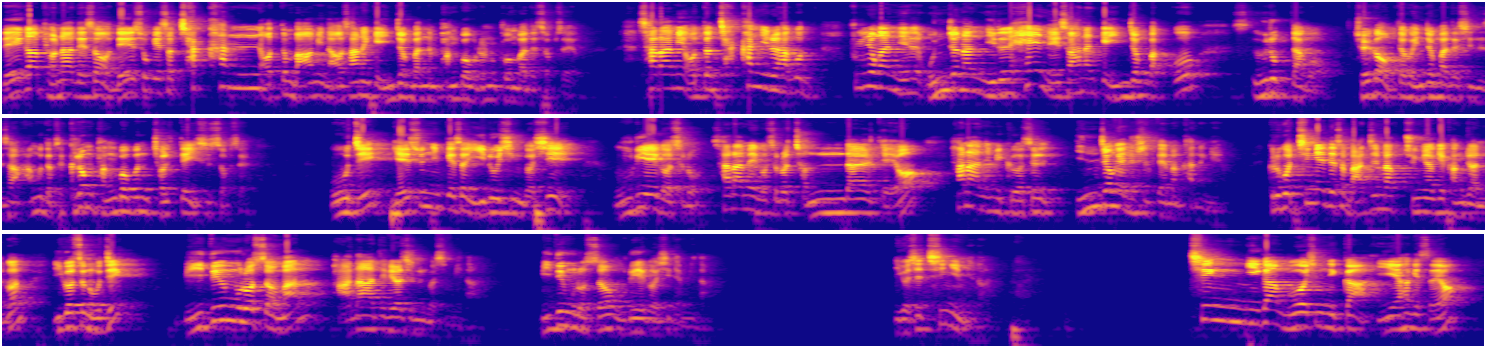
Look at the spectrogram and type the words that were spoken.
내가 변화돼서 내 속에서 착한 어떤 마음이 나와서 하나님께 인정받는 방법으로는 구원받을 수 없어요. 사람이 어떤 착한 일을 하고 훌륭한 일, 온전한 일을 해내서 하나님께 인정받고 의롭다고 죄가 없다고 인정받을 수 있는 사람 아무도 없어요. 그런 방법은 절대 있을 수 없어요. 오직 예수님께서 이루신 것이 우리의 것으로 사람의 것으로 전달되어 하나님이 그것을 인정해 주실 때만 가능해요. 그리고 칭에 대해서 마지막 중요하게 강조하는 건 이것은 오직 믿음으로서만 받아들여지는 것입니다. 믿음으로써 우리의 것이 됩니다. 이것이 칭입니다. 칭의가 무엇입니까? 이해하겠어요?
